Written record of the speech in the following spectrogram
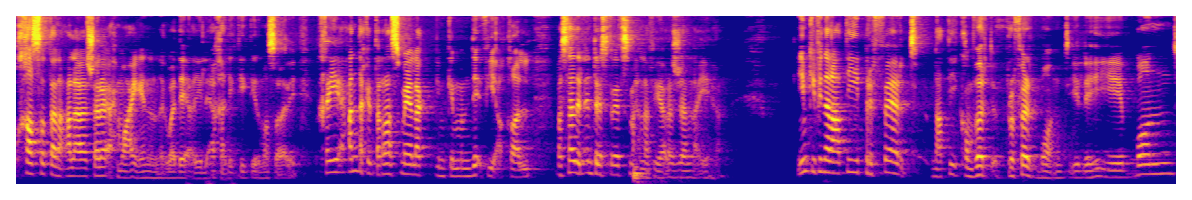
خاصة على شرائح معينة من الودائع اللي اخذ كتير كتير مصاري، خي عندك أنت رأس مالك يمكن مندق فيه أقل، بس هذا ال interest rate سمحنا فيها رجع لنا إياها. يمكن فينا نعطيه preferred نعطيه convert preferred bond اللي هي bond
